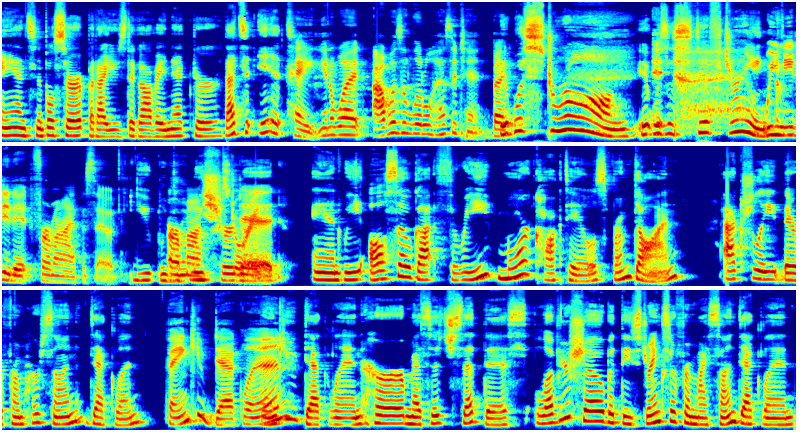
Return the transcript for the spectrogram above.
and simple syrup, but I used agave nectar. That's it. Hey, you know what? I was a little hesitant, but it was strong. It was a stiff drink. we needed it for my episode. You, Or my we sure story. did. And we also got three more cocktails from Dawn. Actually, they're from her son, Declan. Thank you, Declan. Thank you, Declan. Her message said this Love your show, but these drinks are from my son, Declan.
